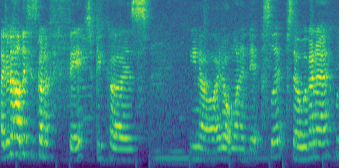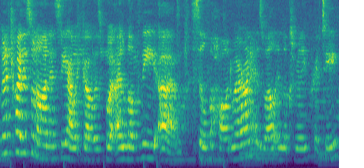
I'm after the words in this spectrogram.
I don't know how this is going to fit because you know, I don't want a nip slip. So we're gonna we're gonna try this one on and see how it goes. But I love the um, silver hardware on it as well. It looks really pretty.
